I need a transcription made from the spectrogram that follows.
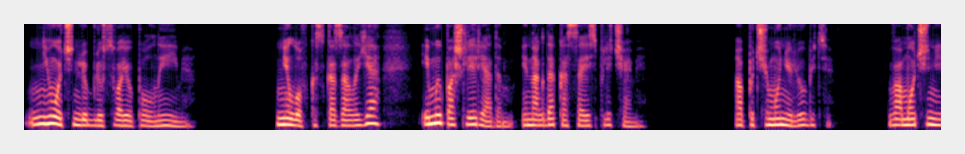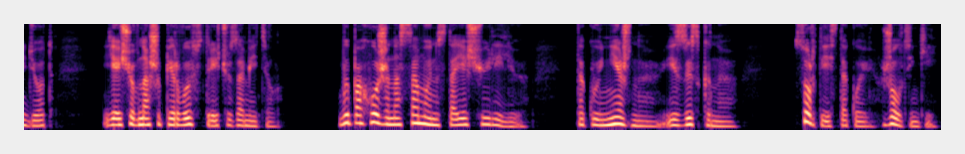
Не очень люблю свое полное имя. Неловко сказала я, и мы пошли рядом, иногда касаясь плечами. А почему не любите? Вам очень идет. Я еще в нашу первую встречу заметил. Вы похожи на самую настоящую лилию. Такую нежную, изысканную. Сорт есть такой, желтенький.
